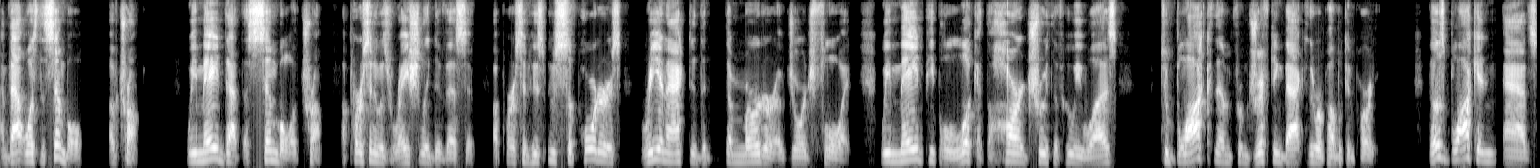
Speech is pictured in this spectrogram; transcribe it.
And that was the symbol of Trump. We made that the symbol of Trump, a person who was racially divisive, a person whose, whose supporters reenacted the, the murder of George Floyd. We made people look at the hard truth of who he was to block them from drifting back to the Republican Party. Those blocking ads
